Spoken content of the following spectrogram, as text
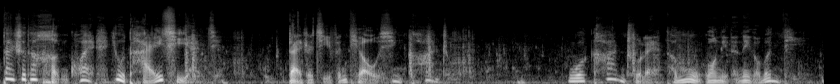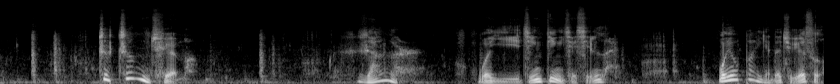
但是他很快又抬起眼睛，带着几分挑衅看着我。我看出来他目光里的那个问题：这正确吗？然而，我已经定下心来，我要扮演的角色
